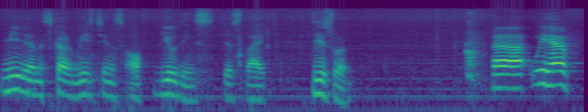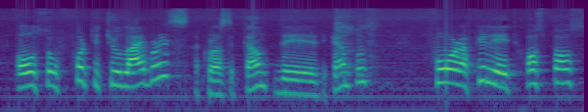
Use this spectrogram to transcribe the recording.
million square meters of buildings, just like this one. Uh, we have also 42 libraries across the, the, the, campus, four affiliate hospitals,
